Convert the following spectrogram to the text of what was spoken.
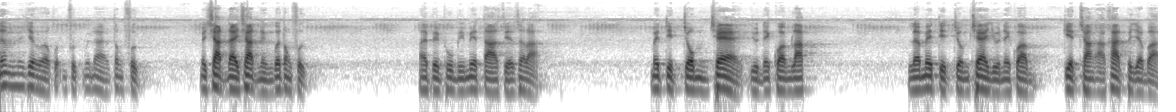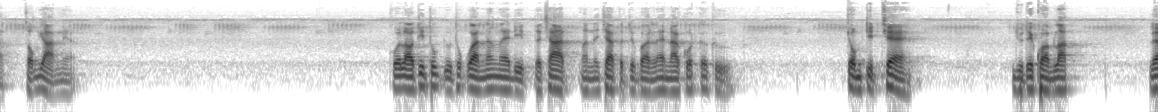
นะไม่ใช่ว่าคนฝึกไม่ได้ต้องฝึก ไม่ชาติใดชาติหนึ่งก็ต้องฝึก ให้เป็นผู้มีเมตตาเสียสละ ไม่ติดจมแช่อยู่ในความรัก และไม่ติดจมแช่อยู่ในความเกียดชังอาฆาตพยาบาทสองอย่างเนี่ยคนเราที่ทุกข์อยู่ทุกวันทั้งในอดีตชาติ มันในชาติปัจจุบันและอนาคตก็คือ จมติดแช่ อยู่ในความรัก และ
